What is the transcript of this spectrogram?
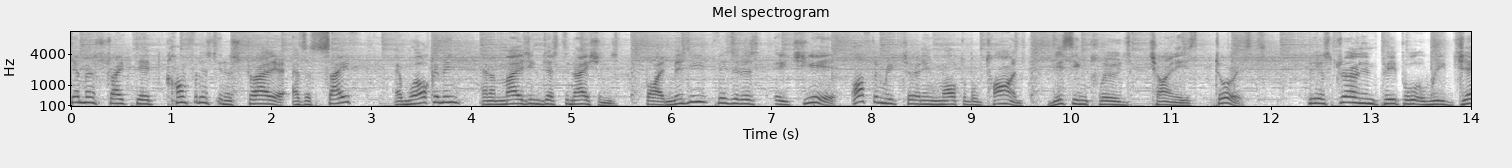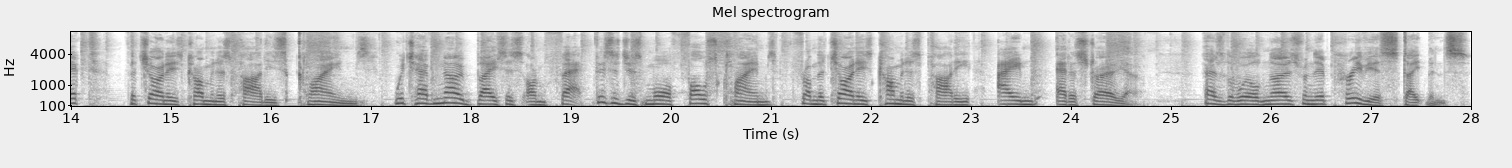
demonstrate their confidence in Australia as a safe and welcoming and amazing destinations by many visitors each year, often returning multiple times. This includes Chinese tourists. The Australian people reject the Chinese Communist Party's claims, which have no basis on fact. This is just more false claims from the Chinese Communist Party aimed at Australia as the world knows from their previous statements.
